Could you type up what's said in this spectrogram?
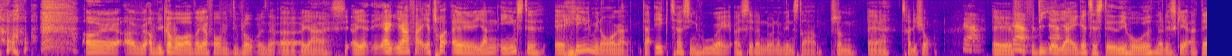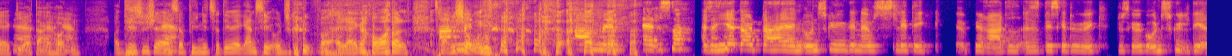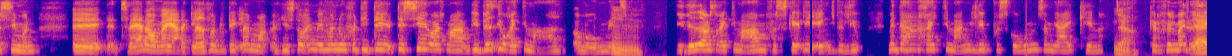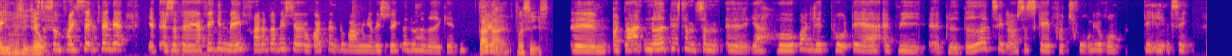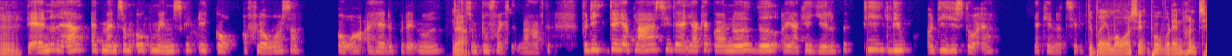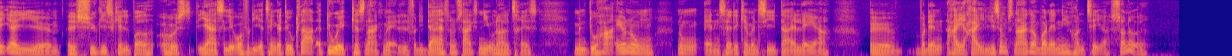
og, øh, og, og vi kommer op, og jeg får mit diplom, og, sådan, og, og, jeg, og jeg, jeg, jeg, er fak- jeg tror, øh, jeg er den eneste af hele min overgang, der ikke tager sin hue af og sætter den under venstre arm, som er tradition. Ja. Øh, Ja, fordi ja. at jeg ikke er til stede i hovedet, når det sker, da jeg giver Ja, dig ja, ja. hånden. Og det synes jeg er Ja. så pinligt, så det vil jeg gerne sige undskyld for, at jeg ikke har overholdt traditionen. Amen, altså, altså her der, der er en undskyldning, den er jo slet ikke øh, berettet. Altså det skal du jo ikke, du skal jo ikke undskylde der, Simon. Øh, tværtom er jeg da glad for, at du deler mig, historien med mig nu, fordi det, det siger jo også meget, vi ved jo rigtig meget om unge mennesker. Mm. Vi ved også rigtig meget om forskellige enkelte liv, men der er rigtig mange liv på skolen, som jeg ikke kender. Ja. Kan du følge mig i det? ja, lige præcis. Jo. Altså som for eksempel den der, ja, altså da jeg fik en mail fra dig, der vidste jeg jo godt, hvem du var, men jeg vidste jo ikke, hvad du havde været igennem. Nej, nej, præcis. Øhm, og der er noget af det, som, som øh, jeg håber lidt på, det er, at vi er blevet bedre til også at skabe fortrolige rum. Det er en ting. Mm. Det andet er, at man som ung menneske ikke går og flover sig over at have det på den måde, Ja. som du for eksempel har haft det. Fordi det, jeg plejer at sige, det er, at jeg kan gøre noget ved, og jeg kan hjælpe de liv og de historier, jeg kender til. Det bringer mig også ind på, hvordan håndterer I øh, øh, psykisk helbred hos jeres elever? Fordi jeg tænker, det er jo klart, at du ikke kan snakke med alle, fordi der er som sagt 950. Men du har jo nogle, nogle ansatte, kan man sige, der er lærere. Øh, hvordan, har, I, har I ligesom snakket om, hvordan I håndterer sådan noget?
